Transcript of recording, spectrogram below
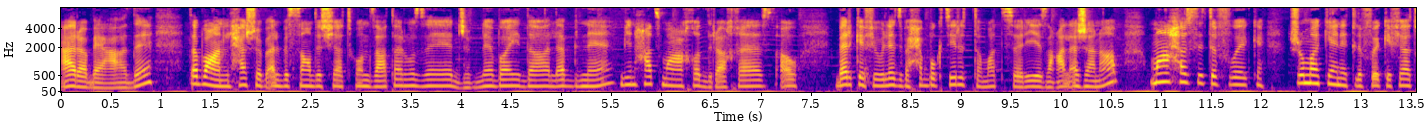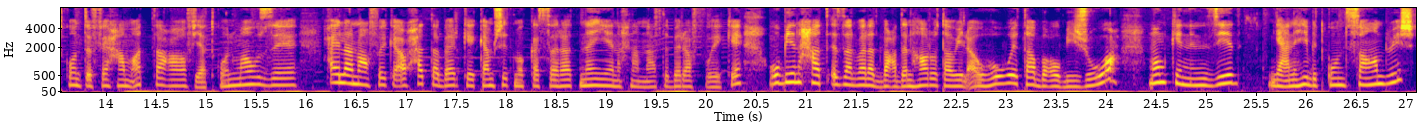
عربي عادي. طبعا الحشو بقلب الساندويش يا تكون زعتر وزيت جبنة بيضة لبنة. بينحط مع خضرة خس أو بركي في ولاد بحبوا كتير ال tomates cerises على جنب مع حصة فواكه شو ما كانت الفواكه فيها تكون تفاحة مقطعة فيها تكون موزة حيلا نوع فواكه أو حتى بركة كمشة مكسرات نية نحن بنعتبرها فواكه وبينحط إذا الولد بعد نهاره طويل أو هو طبعه بيجوع ممكن نزيد يعني هي بتكون ساندويش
